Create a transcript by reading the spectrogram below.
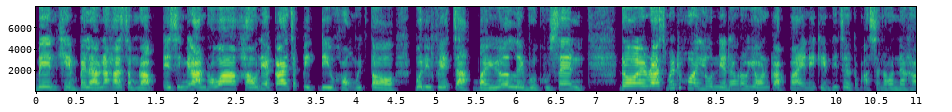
เบนเข็มไปแล้วนะคะสำหรับเอซิมิลาน เพราะว่าเขาเนี่ยใกล้จะปิดดีลของวิกตอร์โบนิเฟสจากไบเออร์เลเวอร์คูเซนโดยรัสมุดฮอยลุนเนี่ยถ้าเราย้อนกลับไปในเกมที่เจอกับอาร์เซนอลนะคะ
